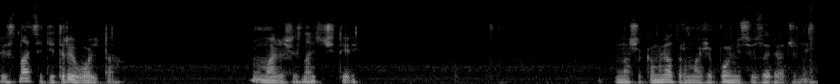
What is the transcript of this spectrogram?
16,3 вольта. Ну, майже 16,4. Наш акумулятор майже повністю заряджений.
